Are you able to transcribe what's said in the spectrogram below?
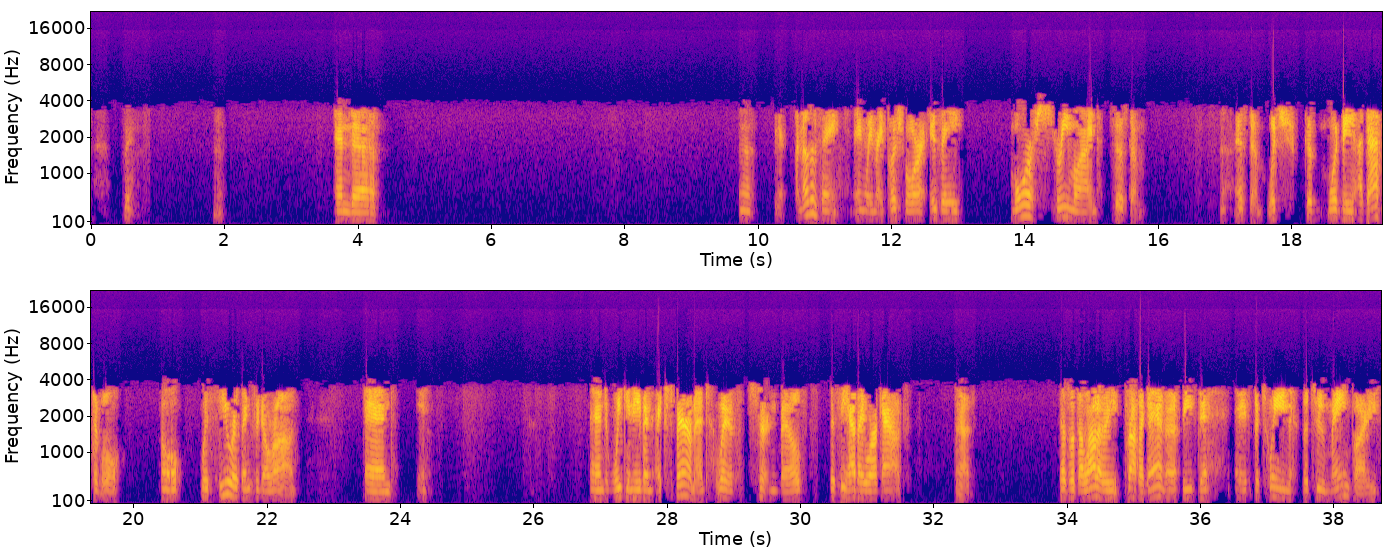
And uh, uh, yeah, another thing, and we may push for, is a more streamlined system system, which could, would be adaptable oh, with fewer things to go wrong. And and we can even experiment with certain bills to see how they work out. Uh, that's with a lot of the propaganda these days between the two main parties.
